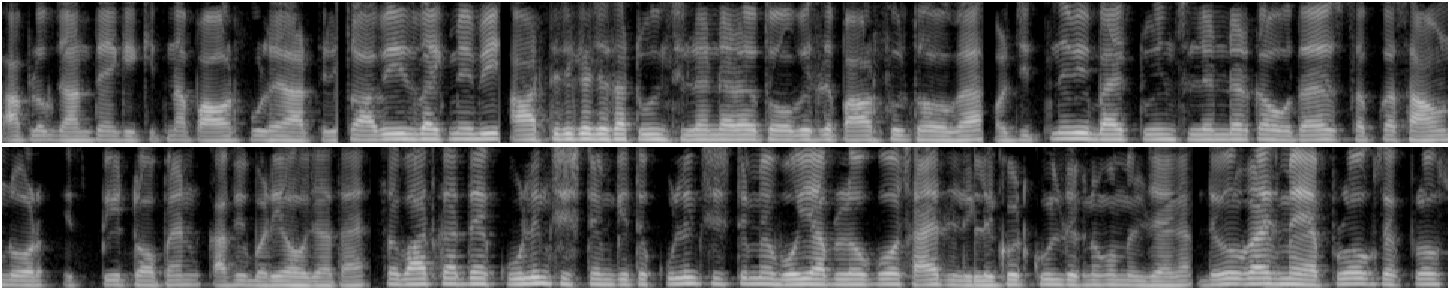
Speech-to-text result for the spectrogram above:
आप लोग जानते हैं कि कितना पावरफुल है आर थ्री तो अभी इस बाइक में भी आर थ्री के जैसा टू सिलेंडर है तो ऑब्वियसली पावरफुल तो होगा। और जितने भी बाइक टू सिलेंडर का होता है, सबका साउंड और स्पीड टॉप एंड काफ़ी बढ़िया हो जाता है। तो बात करते हैं कूलिंग सिस्टम की तो कूलिंग सिस्टम में वही आप लोगों को शायद लिक्विड कूल देखने को मिल जाएगा। देखो गाइस मैं अप्रोक्स अप्रोक्स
